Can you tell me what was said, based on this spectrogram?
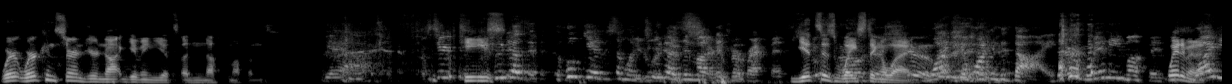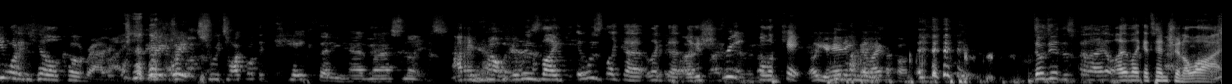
We're we're concerned you're not giving Yitz enough muffins. Yeah. Seriously, He's- who does it? Who gives someone two dozen muffins for breakfast? Yitz is wasting oh, away. Why do you want him to die? They're mini muffins. Wait a minute. Why do you want to kill Code Rabbi? Wait, wait. Should we talk about the cake that he had last night? I know it was like it was like a like a like a street full of cake. Oh, you're handing me a microphone. Don't do this. I, I like attention a lot.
